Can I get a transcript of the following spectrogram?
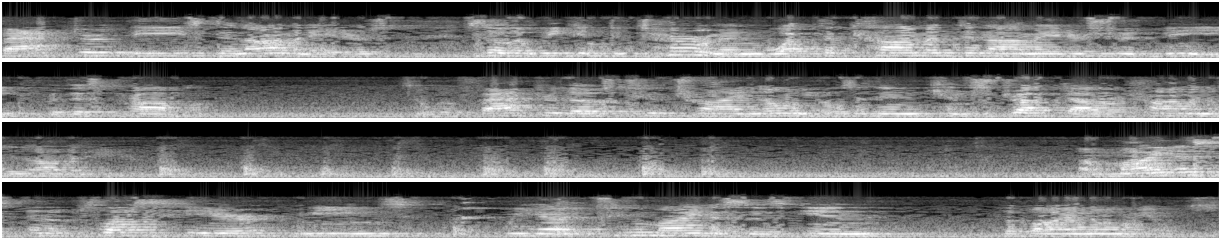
factor these denominators so that we can determine what the common denominator should be for this problem. Factor those two trinomials and then construct our common denominator. A minus and a plus here means we have two minuses in the binomials.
